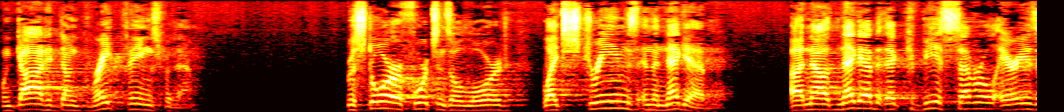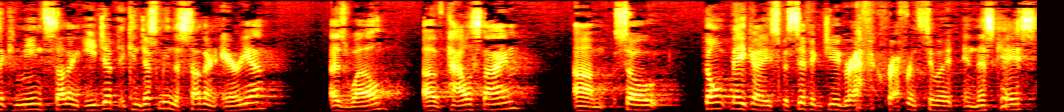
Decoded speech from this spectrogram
When God had done great things for them. Restore our fortunes, O Lord, like streams in the Negeb. Uh, now, Negev, that could be several areas. It can mean southern Egypt. It can just mean the southern area as well of Palestine. Um, so don't make a specific geographic reference to it in this case.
